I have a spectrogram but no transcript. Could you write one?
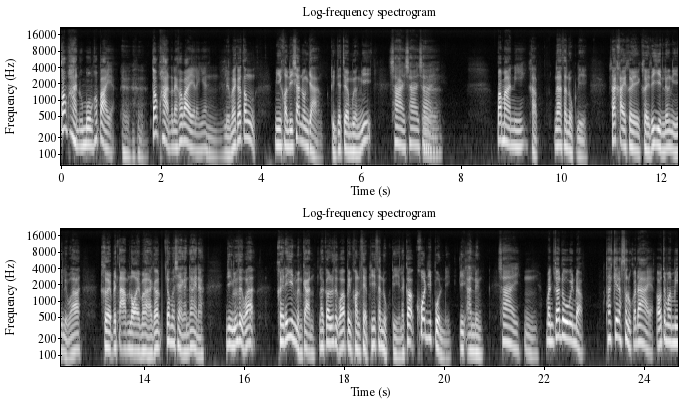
ต้องผ่านอุโมงค์เข้าไปอะเออต้องผ่านอะไรเข้าไปอะไรเงี้ยอืมหรือไม่ก็ต้องมี condition บางอย่าง ถึงจะเจอเมืองนี้ ใช่ใช่ใช่เออ ประมาณนี้ครับ น่าสนุกดี ถ้าใครเคยเคยได้ยินเรื่องนี้หรือว่าเคยไปตามรอยมาก็ก็มาแชร์กันได้นะจริงรู้สึกว่าเคยได้ยินเหมือนกัน แล้วก็รู้สึกว่าเป็น concept ที่สนุกดี แล้วก็โคตรญี่ปุ่นอีกอีกอันหนึง ใช่อืมมันก็ดูเป็นแบบถ้าคิดว่าสนุกก็ได้อะเอาแต่มันมี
